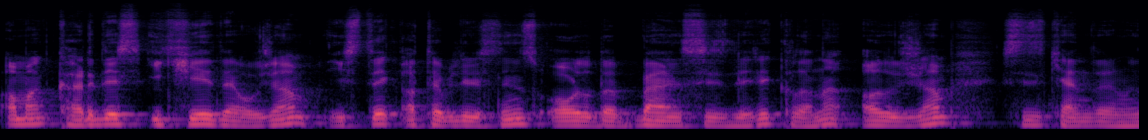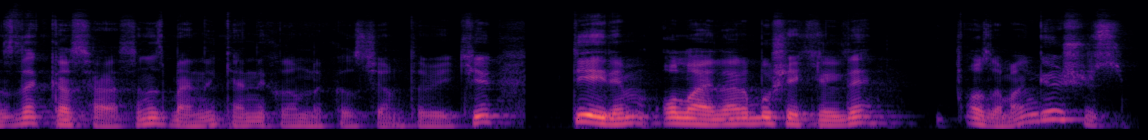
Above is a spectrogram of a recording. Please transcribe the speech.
Ama Karides 2'ye de hocam istek atabilirsiniz. Orada da ben sizleri klana alacağım. Siz kendi aranızda kasarsınız. Ben de kendi klanımda kasacağım tabii ki. Diyelim olaylar bu şekilde. O zaman görüşürüz.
